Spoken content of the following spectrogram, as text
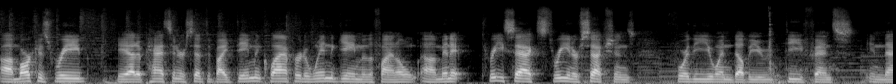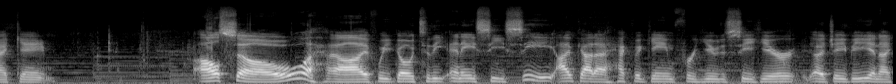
Uh, Marcus Reeb, he had a pass intercepted by Damon Clapper to win the game in the final uh, minute. Three sacks, three interceptions for the UNW defense in that game. Also, uh, if we go to the NACC, I've got a heck of a game for you to see here, uh, JB, and I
